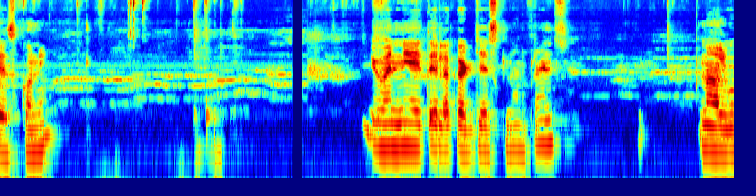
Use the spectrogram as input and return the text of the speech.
వేసుకొని. ఇవన్నీ అయితే ఇలా కట్ చేసుకున్నాను ఫ్రెండ్స్. నాలుగు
